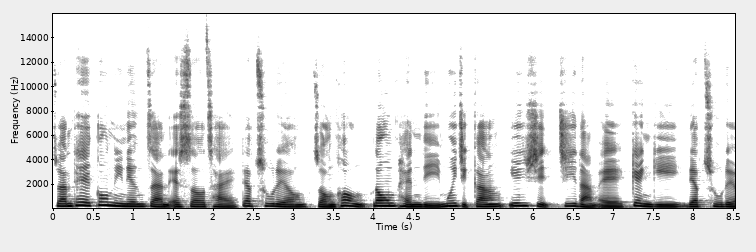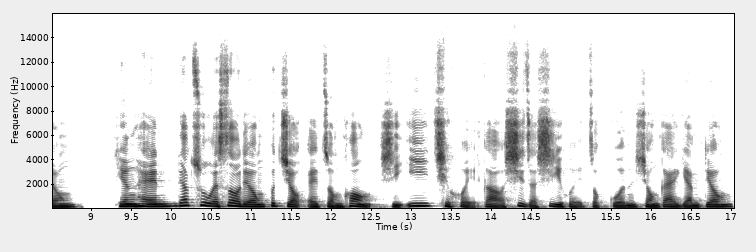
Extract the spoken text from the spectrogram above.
全体各年龄层的蔬菜摄取量状况拢偏离每一工饮食指南的建议摄取量。呈现摄取的数量不足的状况，是以七岁到四十四岁族群上界严重。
